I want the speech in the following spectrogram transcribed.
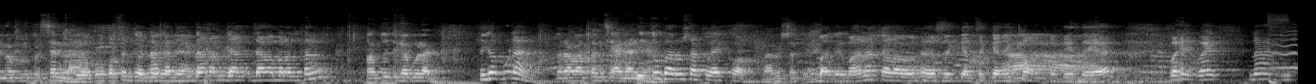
50% lah. 50 persen keuntungannya dalam jang- dalam rentang Waktu 3 bulan. tiga bulan. Perawatan seadanya. Itu baru satu ekor. baru satu ya. Bagaimana kalau sekian sekian ekor Ah. seperti itu ya? Baik baik. Nah.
